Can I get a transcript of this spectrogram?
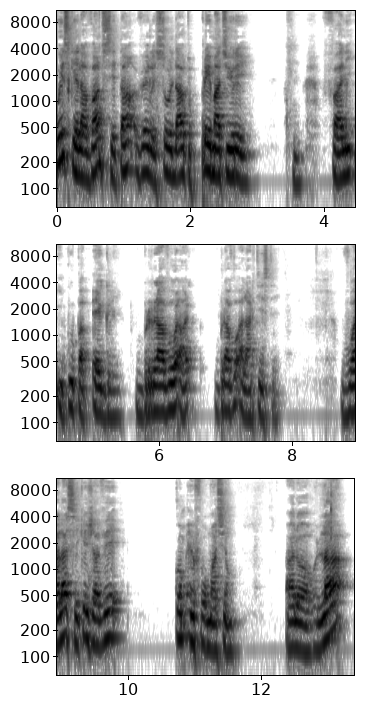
Puisque la vente s'étend vers les soldats prématurés. Fali Ipoupap Aigle. Bravo à, bravo à l'artiste. Voilà ce que j'avais comme information. Alors là,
